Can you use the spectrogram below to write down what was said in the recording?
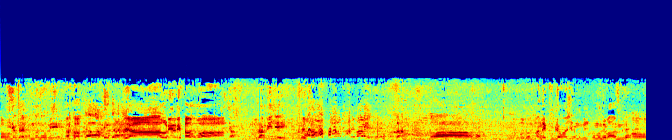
어. 인형 잘 뽑는 놈이. 야, 이거 야, 우리 우리 하구만. 진짜 부산 비지. 아, 근데 구경하시는 분들 이쁜 분들 많은데? 어.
